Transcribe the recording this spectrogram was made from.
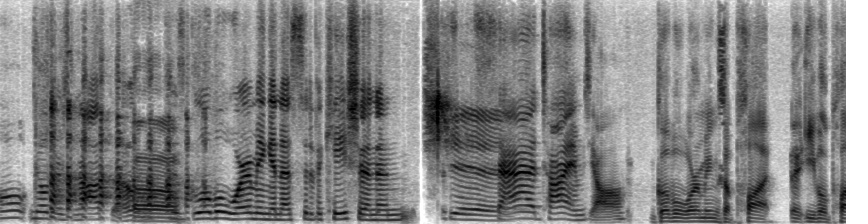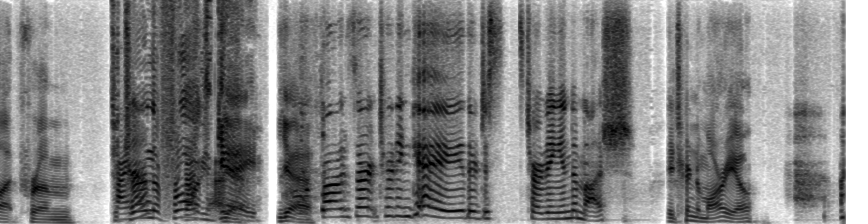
Oh no, there's not though. Oh. There's global warming and acidification and Shit. sad times, y'all. Global warming's a plot, an evil plot from. To China? turn the frogs Russia. Uh, gay. Yeah, oh, Frogs aren't turning gay; they're just turning into mush. they turn to Mario.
